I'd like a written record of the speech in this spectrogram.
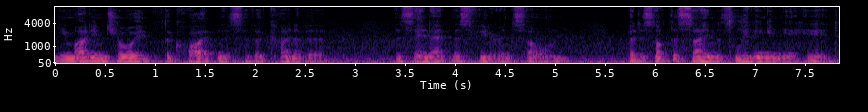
you might enjoy the quietness of a kind of a, a Zen atmosphere and so on, but it's not the same as living in your head.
